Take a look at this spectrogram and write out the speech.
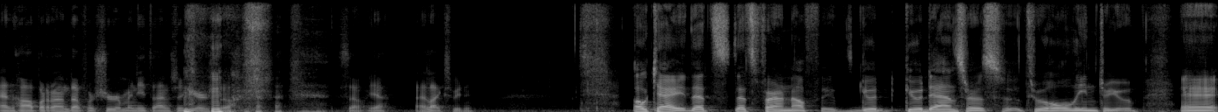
and Haparanda for sure many times a year. So, so yeah, I like Sweden. Okay, that's that's fair enough. It's good good answers through whole interview. Uh,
